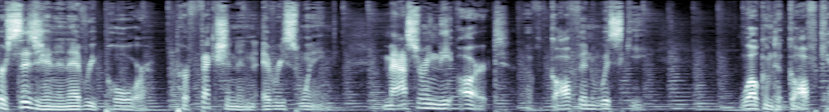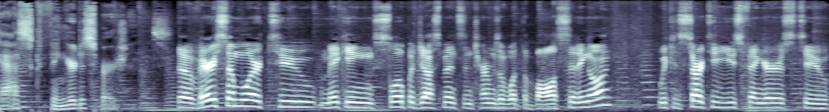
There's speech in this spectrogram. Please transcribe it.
Precision in every pour, perfection in every swing, mastering the art of golf and whiskey. Welcome to Golf Cask Finger Dispersions. So very similar to making slope adjustments in terms of what the ball is sitting on, we can start to use fingers to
